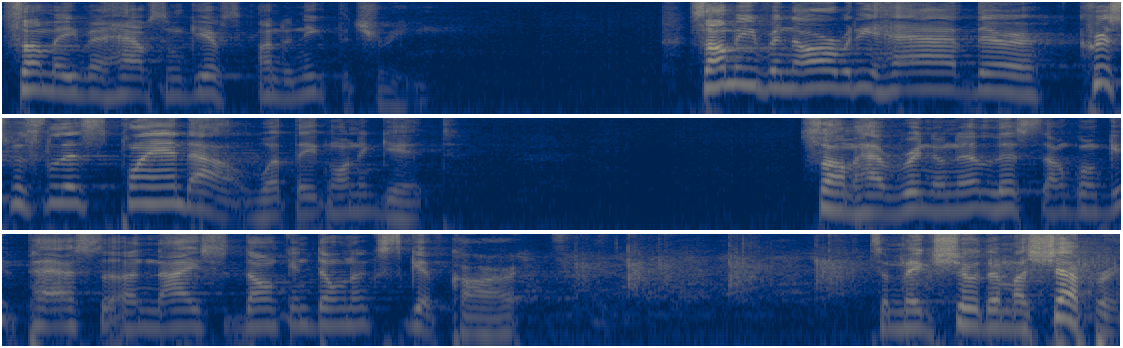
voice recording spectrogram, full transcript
Some even have some gifts underneath the tree. Some even already have their Christmas list planned out, what they're going to get. Some have written on their list, I'm going to get Pastor a nice Dunkin' Donuts gift card to make sure that my shepherd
